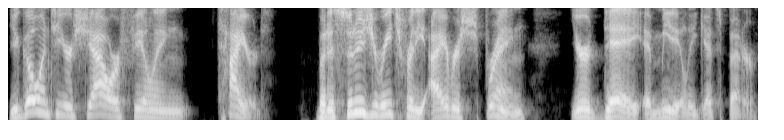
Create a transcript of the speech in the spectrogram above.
You go into your shower feeling tired, but as soon as you reach for the Irish Spring, your day immediately gets better.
